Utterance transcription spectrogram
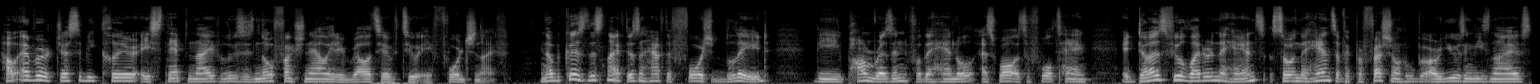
However, just to be clear, a stamped knife loses no functionality relative to a forged knife. Now because this knife doesn't have the forged blade, the POM resin for the handle as well as the full tang, it does feel lighter in the hands, so in the hands of a professional who are using these knives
